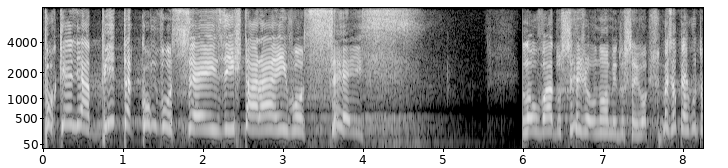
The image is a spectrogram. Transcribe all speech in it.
porque ele habita com vocês e estará em vocês. Louvado seja o nome do Senhor. Mas eu pergunto,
